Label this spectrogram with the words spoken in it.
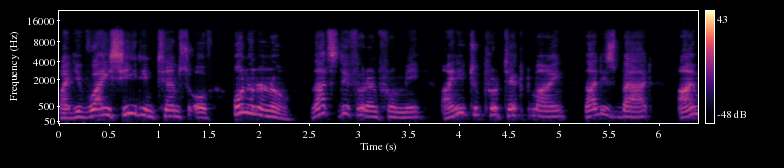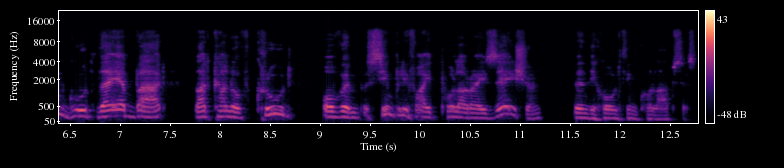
But if I see it in terms of, oh, no, no, no, that's different from me. I need to protect mine. That is bad. I'm good. They are bad. That kind of crude, of a simplified polarization, then the whole thing collapses.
